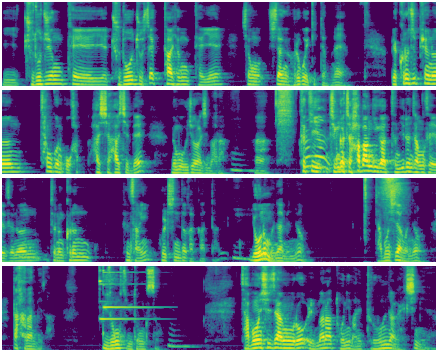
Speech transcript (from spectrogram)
이 주도주 형태의 주도주 섹터 형태의 시장- 시장이 흐르고 있기 때문에 매크로 지표는 참고는 꼭 하- 하시, 하시되 너무 의존하지 마라. 음. 아, 특히 그러면, 지금같이 네. 하반기 같은 이런 장세에서는 저는 그런 현상이 훨씬 더 갈 것 같다. 네. 요는 뭐냐면요. 자본시장은요. 딱 하나입니다. 유동성, 유동성. 음. 자본시장으로 얼마나 돈이 많이 들어오느냐가 핵심이에요.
